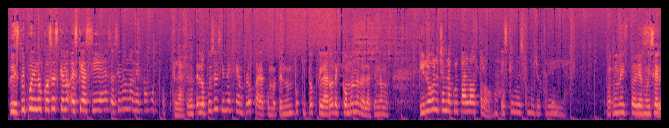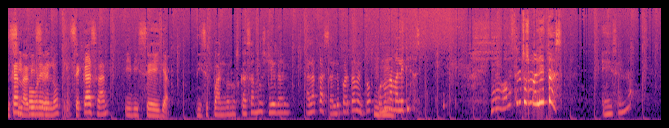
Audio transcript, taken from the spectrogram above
Le estoy poniendo cosas que no. Es que así es, así nos manejamos, claro. O sea, te lo puse así en ejemplo para como tener un poquito claro de cómo nos relacionamos. Y luego le echamos la culpa al otro. Es que no es como yo creía. Una historia muy cercana. sí, pobre dice, del otro. Se casan y dice ella, dice, cuando nos casamos llega el- a la casa, al departamento, con una maletita así. Y le digo, ¿dónde están tus maletas? Y dice, no,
